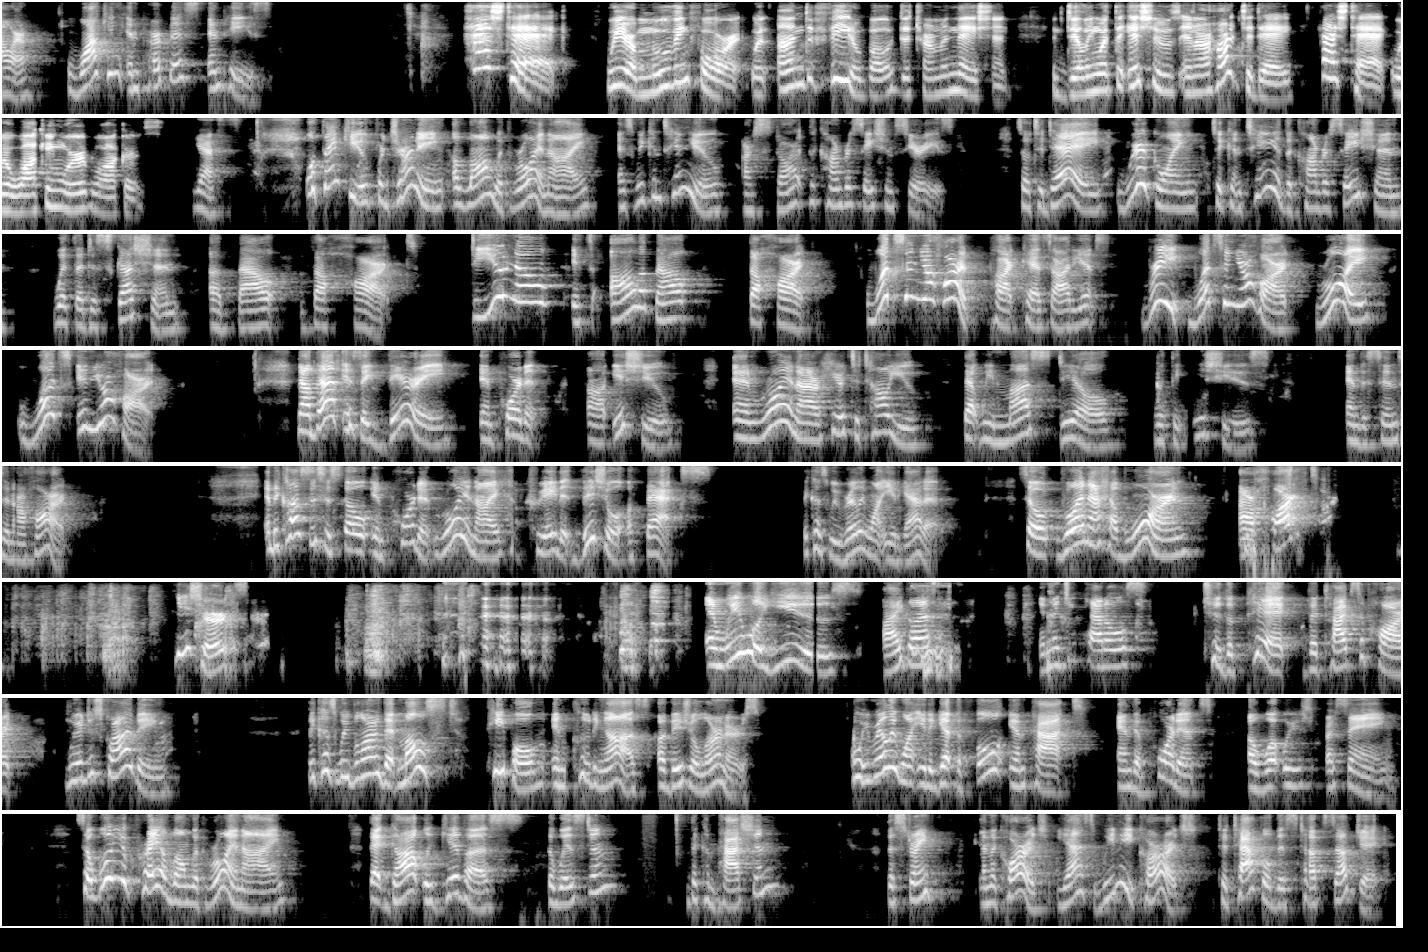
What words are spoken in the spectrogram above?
power, walking in purpose and peace. Hashtag, we are moving forward with undefeatable determination, dealing with the issues in our heart today. Hashtag, we're walking word walkers. Yes. Well, thank you for journeying along with Roy and I as we continue our Start the Conversation series. So, today we're going to continue the conversation with a discussion about the heart. Do you know it's all about the heart? What's in your heart, podcast audience? Bree, what's in your heart? Roy, what's in your heart? Now, that is a very important uh, issue. And Roy and I are here to tell you that we must deal with the issues and the sins in our heart. And because this is so important, Roy and I have created visual effects because we really want you to get it. So, Roy and I have worn our heart t shirts. and we will use eyeglasses, imaging petals to depict the types of heart we're describing. Because we've learned that most people, including us, are visual learners. And we really want you to get the full impact and the importance of what we are saying. So, will you pray along with Roy and I that God would give us the wisdom, the compassion, the strength, and the courage? Yes, we need courage to tackle this tough subject.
